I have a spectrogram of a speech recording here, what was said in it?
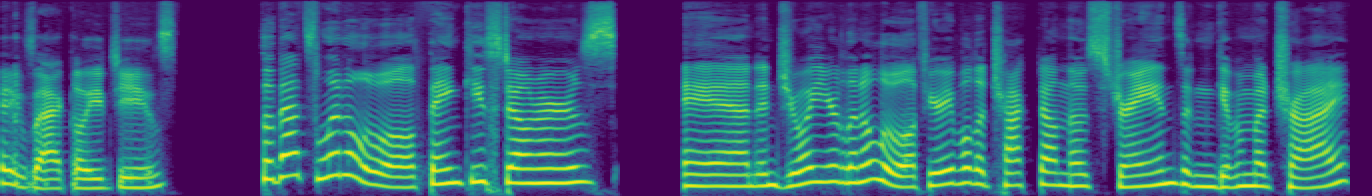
exactly. Geez. So that's Linalool. Thank you, stoners, and enjoy your Linalool. If you're able to track down those strains and give them a try,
